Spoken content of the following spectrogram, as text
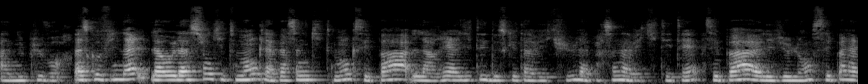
à, ne plus voir. Parce qu'au final, la relation qui te manque, la personne qui te manque, c'est pas la réalité de ce que t'as vécu, la personne avec qui t'étais, c'est pas euh, les violences, c'est pas la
